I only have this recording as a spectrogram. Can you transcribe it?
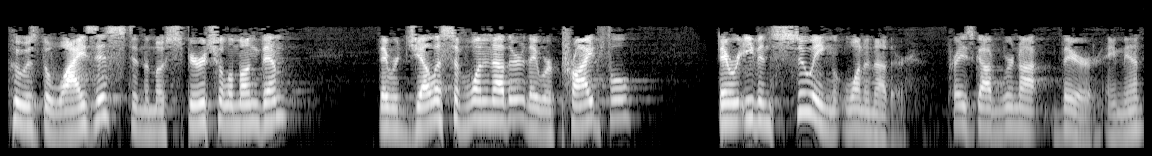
who was the wisest and the most spiritual among them. They were jealous of one another. They were prideful. They were even suing one another. Praise God, we're not there. Amen.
